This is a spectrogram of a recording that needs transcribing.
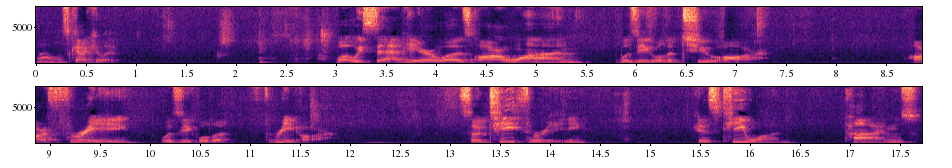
Well, let's calculate it what we said here was R1 was equal to 2R. R3 was equal to 3R. So T3 is T1 times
